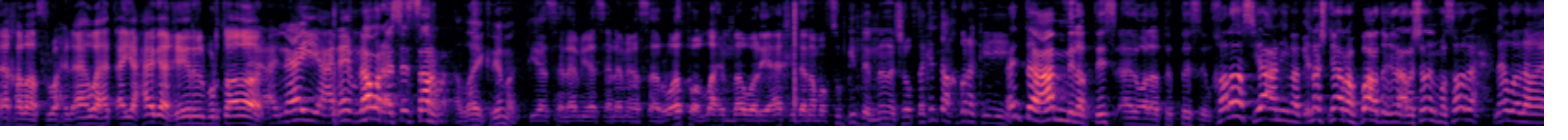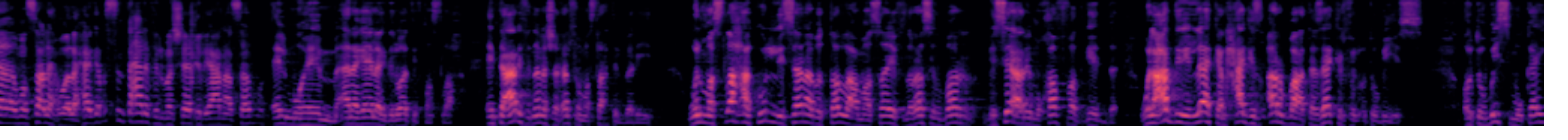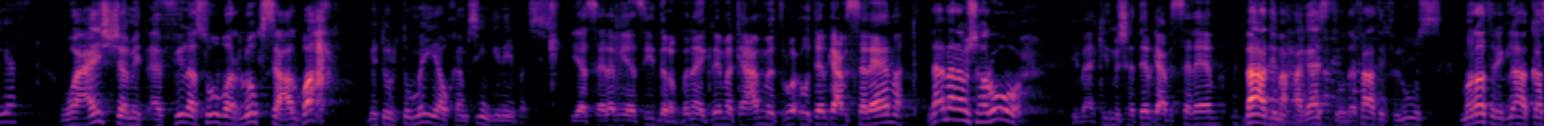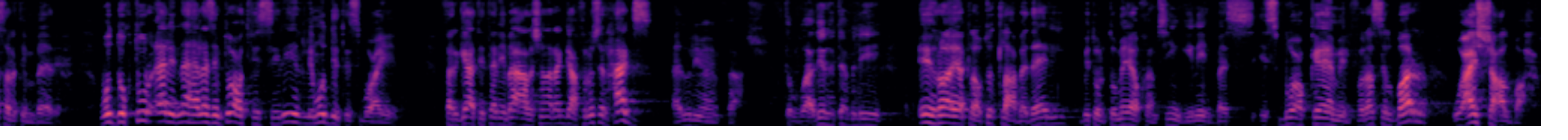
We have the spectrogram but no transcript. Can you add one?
خلاص روح القهوة هات أي حاجة غير البرتقال. عينيا عينيا منور يا أستاذ ثروت. الله يكرمك. يا سلام يا سلام يا ثروت. والله منور يا أخي ده أنا مبسوط جدا إن أنا شفتك. أنت أخبارك إيه؟ أنت يا عم لا بتسأل ولا بتتصل خلاص يعني ما بقيناش نعرف بعض غير علشان المصالح. لا ولا مصالح ولا حاجة بس انت عارف المشاغل يعني يا ثروت. المهم أنا جاي لك دلوقتي في مصلحة. انت عارف إن أنا شغال في مصلحة البريد والمصلحة كل سنة بتطلع مصايف لرأس البر بسعر مخفض جدا. والعبد لله كان حاجز أربع تذاكر في الأتوبيس. أتوبيس مكيف وعشة متقفلة super lux على البحر ب 350 جنيه بس. يا سلام يا سيدي ربنا يكرمك يا عم تروح وترجع بالسلامة. لا ما أنا مش هروح. يبقى أكيد مش هترجع بالسلامة. بعد ما حجزت ودفعت الفلوس مراتي رجلها اتكسرت امبارح والدكتور قال إنها لازم تقعد في السرير لمدة أسبوعين. فرجعت تاني بقى علشان أرجع فلوس الحجز. قالوا لي ما ينفعش. طب وبعدين هتعمل إيه؟ إيه رأيك لو تطلع بدالي ب 350 جنيه بس أسبوع كامل في راس البر وعش على البحر؟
